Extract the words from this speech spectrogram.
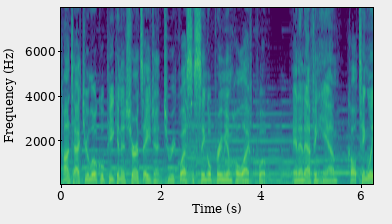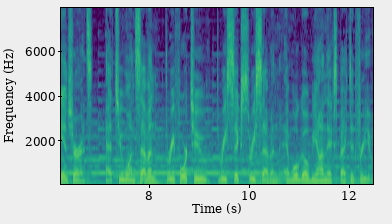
Contact your local Pekin Insurance agent to request a single premium whole life quote. And in Effingham, call Tingley Insurance at 217 342 3637 and we'll go beyond the expected for you.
